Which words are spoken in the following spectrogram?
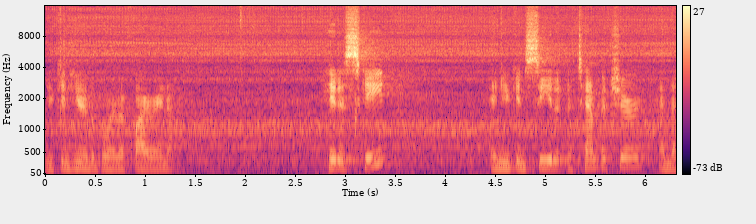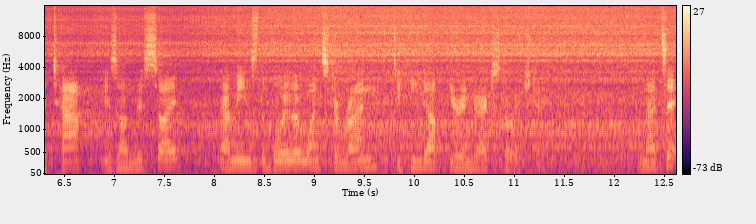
You can hear the boiler firing up. Hit escape, and you can see that the temperature and the tap is on this side. That means the boiler wants to run to heat up your indirect storage tank. And that's it.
